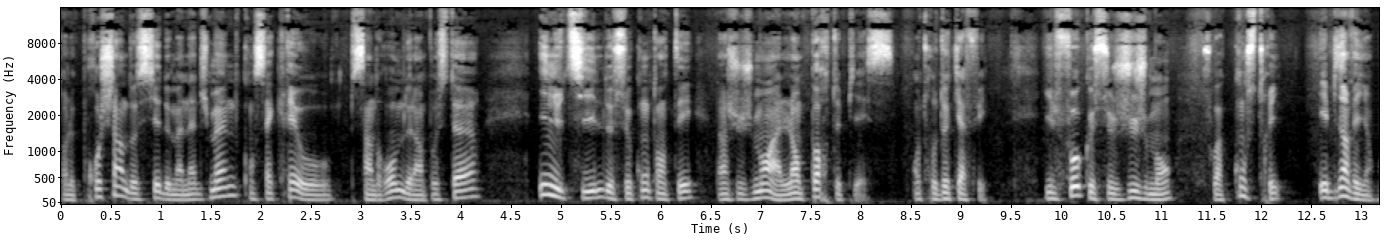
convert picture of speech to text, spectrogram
dans le prochain dossier de management consacré au syndrome de l'imposteur, inutile de se contenter d'un jugement à l'emporte-pièce, entre deux cafés. Il faut que ce jugement soit construit et bienveillant.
